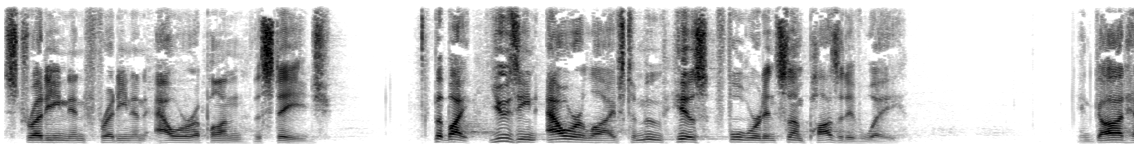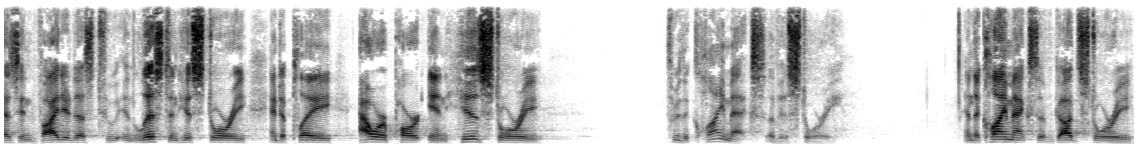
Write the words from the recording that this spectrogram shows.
strutting and fretting an hour upon the stage, but by using our lives to move His forward in some positive way. And God has invited us to enlist in His story and to play our part in His story through the climax of His story. And the climax of God's story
